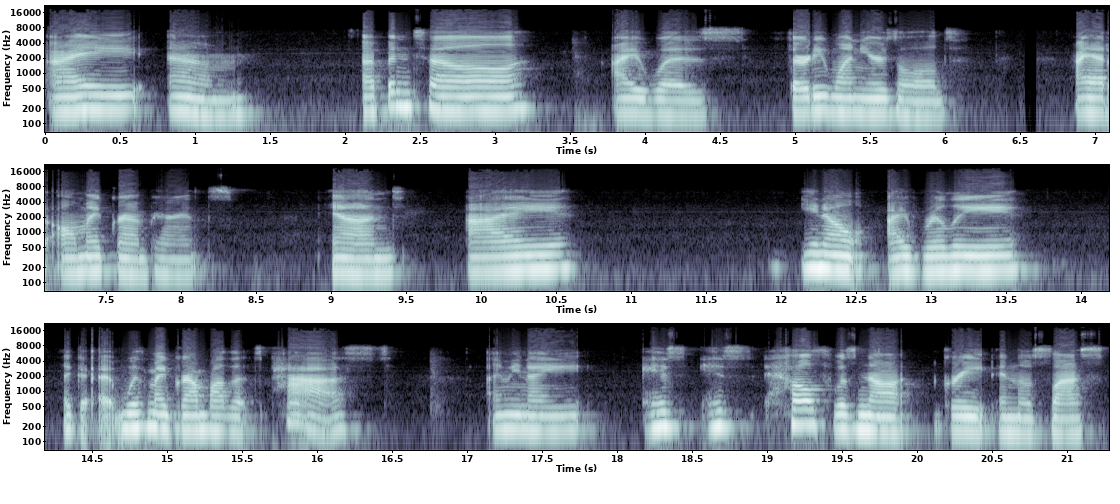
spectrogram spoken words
I, um, up until I was 31 years old, I had all my grandparents. And I you know, I really like uh, with my grandpa that's passed. I mean, I his his health was not great in those last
